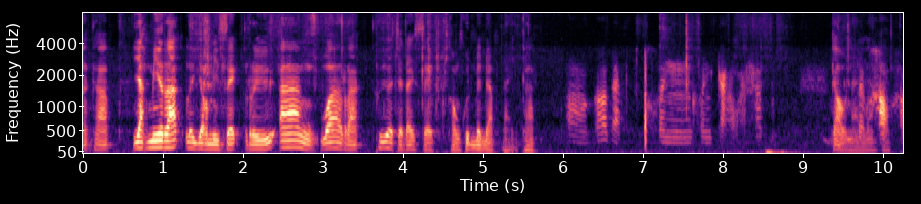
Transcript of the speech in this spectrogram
นะครับ อยากมีรักเลยยอมมีเซ็กซ์หรืออ้างว่ารักเพื่อจะได้เซ็กซ์ของคุณเป็นแบบไหนครับอ๋อก็แบบคนคนเก่าอะครับ เก่าไหนแบบนะคเขารับเขา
